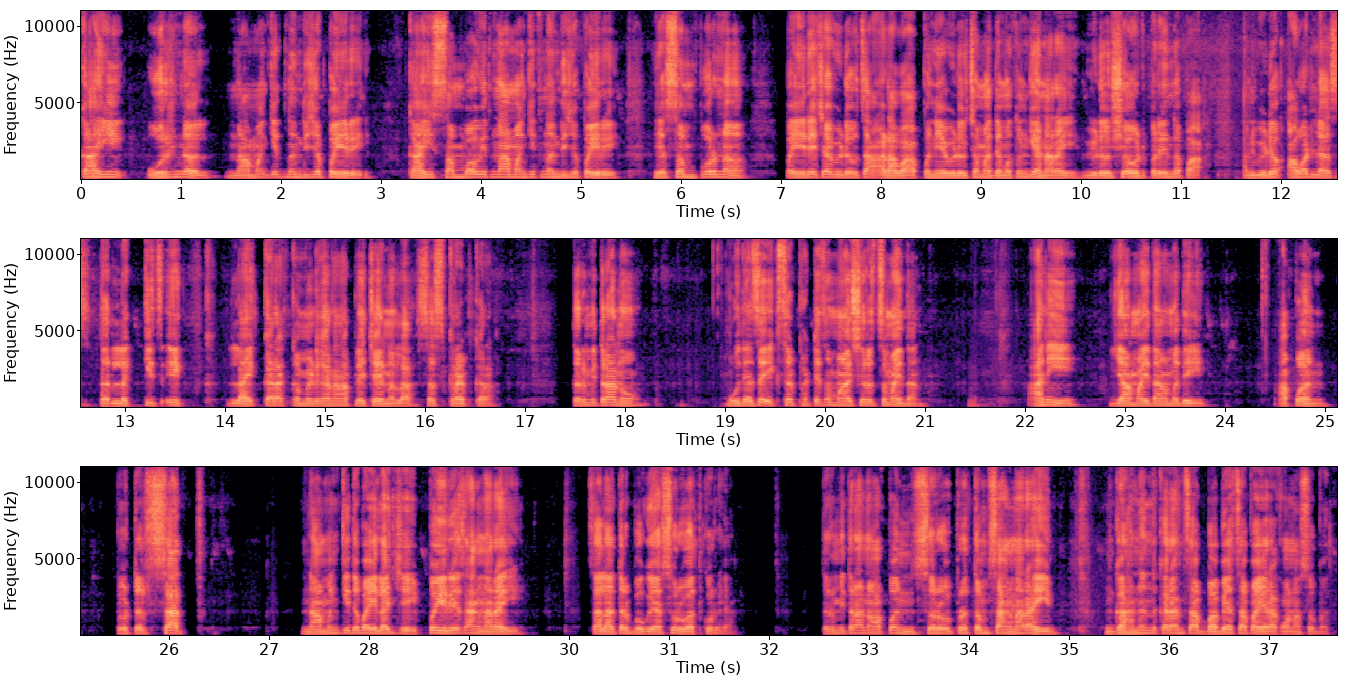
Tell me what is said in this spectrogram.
काही ओरिजिनल नामांकित नंदीचे पैरे काही संभावित नामांकित नंदीचे पैरे हे संपूर्ण पैऱ्याच्या व्हिडिओचा आढावा आपण या व्हिडिओच्या माध्यमातून घेणार आहे. व्हिडिओ शेवटपर्यंत पहा. आणि व्हिडिओ आवडल्यास तर नक्कीच एक लाईक करा कमेंट करा आपल्या चॅनलला सबस्क्राईब करा. तर मित्रांनो उद्याचं एकसष्ट फट्ट्याचं माळशिरसचं मैदान. आणि या मैदानामध्ये आपण टोटल सात नामांकित बैलांचे पैरे सांगणार आहे. चला तर बघूया सुरुवात करूया. तर मित्रांनो आपण सर्वप्रथम सांगणार आहे गहानंदकरांचा बब्याचा पायरा कोणासोबत?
